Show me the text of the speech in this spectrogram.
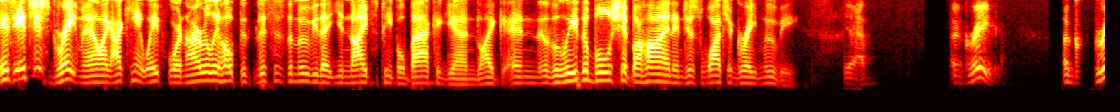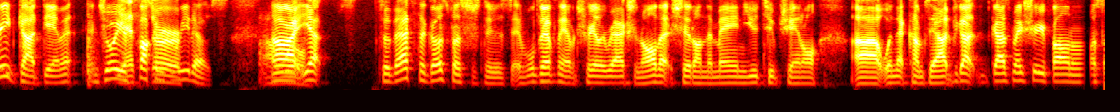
it's it's just great, man. Like I can't wait for it, and I really hope that this is the movie that unites people back again. Like and leave the bullshit behind and just watch a great movie. Yeah. Agreed. Agreed, God damn it! Enjoy your Yes, fucking sir. burritos. I All right, will. yeah. So that's the Ghostbusters news, and we'll definitely have a trailer reaction, all that shit on the main YouTube channel uh, when that comes out. If you got guys, make sure you're following us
